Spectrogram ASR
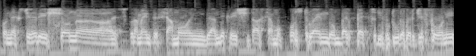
con Next Generation, eh, sicuramente siamo in grande crescita, stiamo costruendo un bel pezzo di futuro per Giffoni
